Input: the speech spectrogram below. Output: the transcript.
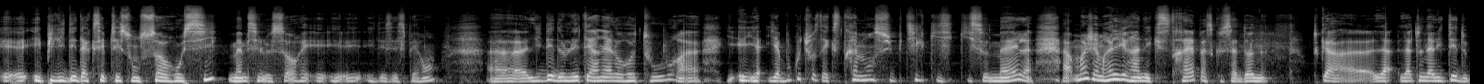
et, puis, l'idée d'accepter son sort aussi, même si le sort est, est désespérant. l'idée de l'éternel retour. Il y a il y a beaucoup de choses extrêmement subtiles qui, se mêlent. Alors moi, j'aimerais lire un extrait parce que ça donne, en tout cas, la, tonalité de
